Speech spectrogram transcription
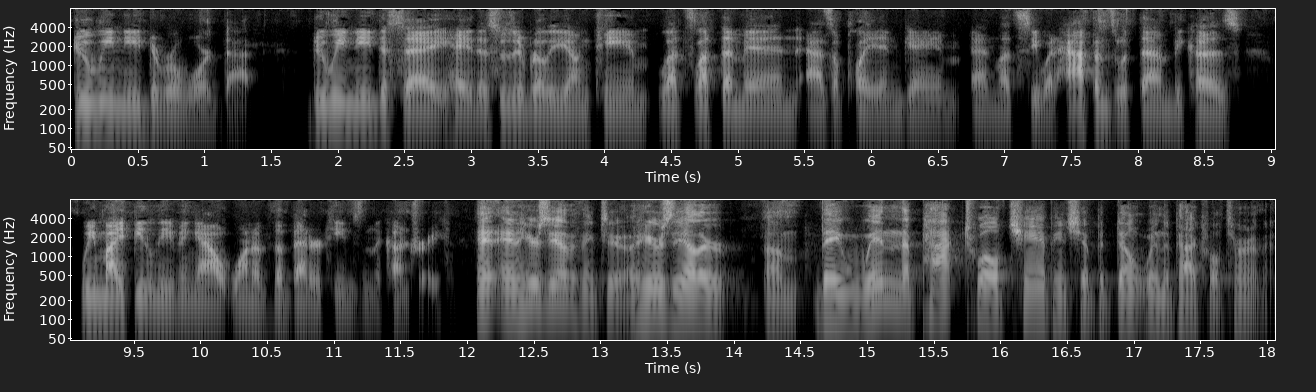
Do we need to reward that? Do we need to say, hey, this is a really young team. Let's let them in as a play in game and let's see what happens with them because we might be leaving out one of the better teams in the country. And, and here's the other thing, too. Here's the other um, they win the Pac 12 championship, but don't win the Pac 12 tournament.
